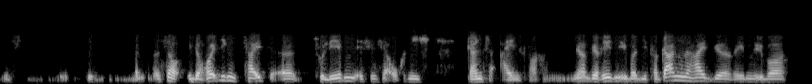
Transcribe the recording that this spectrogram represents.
das, das in der heutigen Zeit äh, zu leben, ist es ja auch nicht ganz einfach. Ja, wir reden über die Vergangenheit, wir reden über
